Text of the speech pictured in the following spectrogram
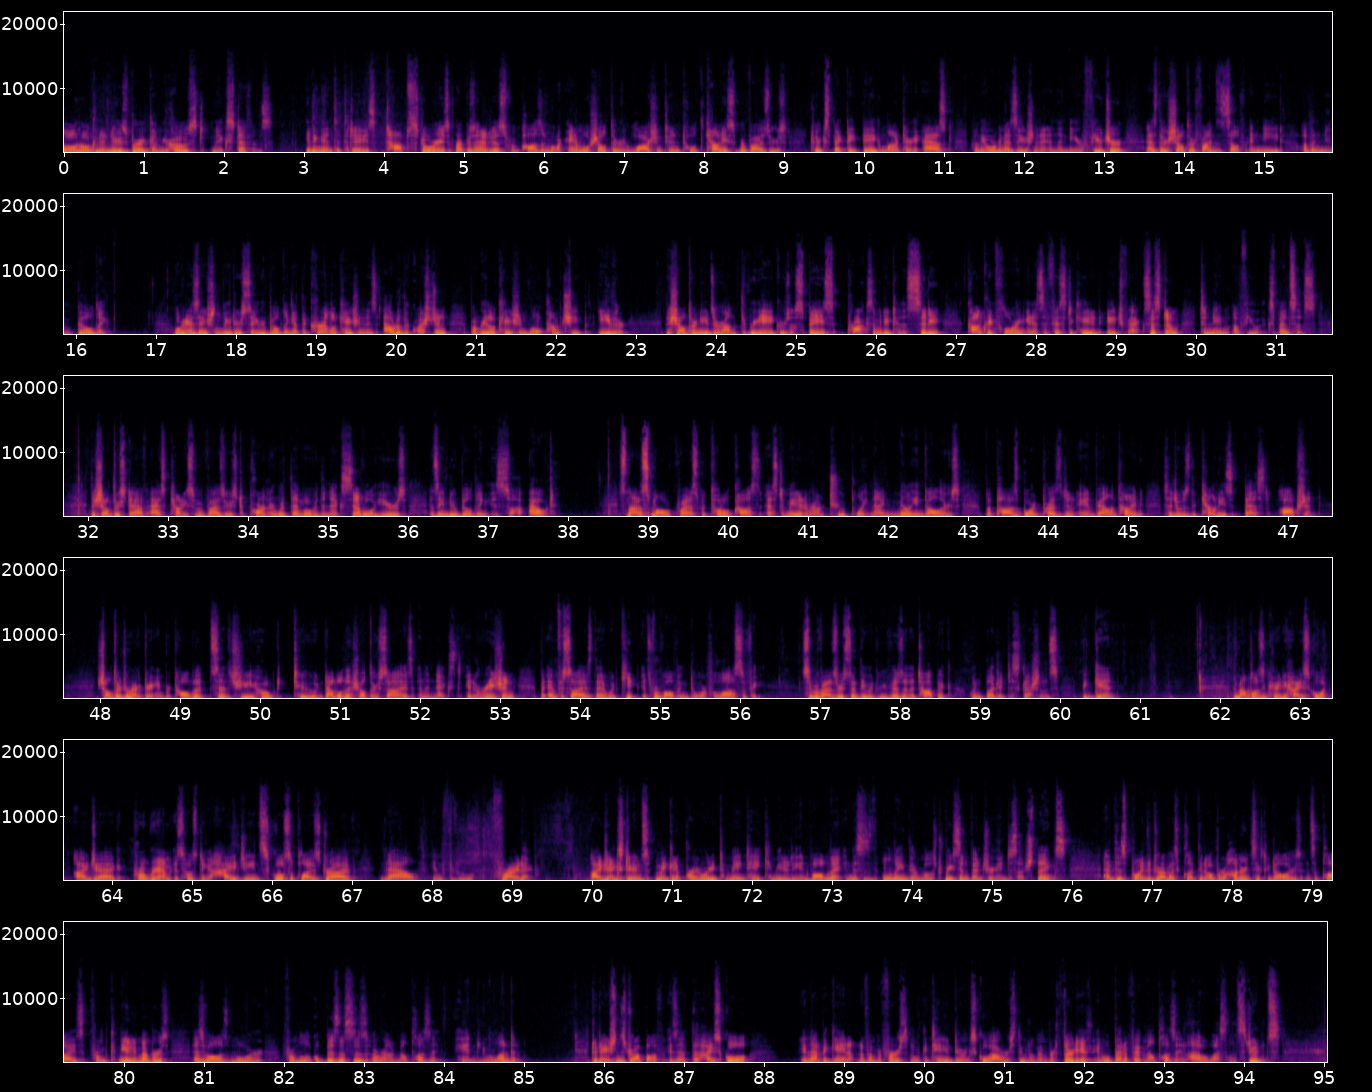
Hello and welcome to Newsbreak. I'm your host, Nick Steffens. Getting into today's top stories, representatives from Paws and More Animal Shelter in Washington told county supervisors to expect a big monetary ask from the organization in the near future as their shelter finds itself in need of a new building. Organization leaders say rebuilding at the current location is out of the question, but relocation won't come cheap either. The shelter needs around three acres of space, proximity to the city, concrete flooring, and a sophisticated HVAC system, to name a few expenses. The shelter staff asked county supervisors to partner with them over the next several years as a new building is sought out. It's not a small request, with total costs estimated around $2.9 million, but Paws Board President Ann Valentine said it was the county's best option. Shelter Director Amber Talbot said she hoped to double the shelter size in the next iteration, but emphasized that it would keep its revolving door philosophy. Supervisors said they would revisit the topic when budget discussions begin. The Mount Pleasant Community High School IJAG program is hosting a hygiene school supplies drive now and through Friday. IJAG students make it a priority to maintain community involvement, and this is only their most recent venture into such things. At this point, the drive has collected over $160 in supplies from community members, as well as more from local businesses around Mount Pleasant and New London. Donations drop off is at the high school, and that began November 1st and will continue during school hours through November 30th and will benefit Mount Pleasant and Iowa Wesleyan students.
